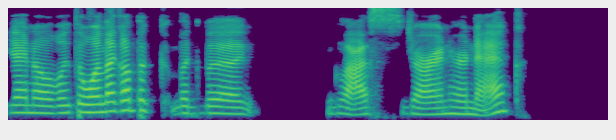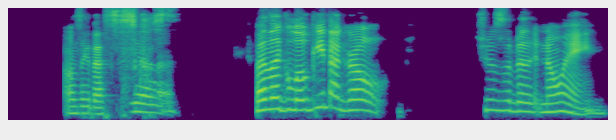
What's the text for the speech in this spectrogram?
Yeah, I know. Like the one that got the like the glass jar in her neck. I was like, that's Yeah. disgusting. But like Loki, that girl, she was a bit annoying.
